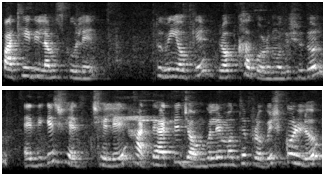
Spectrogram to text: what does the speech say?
পাঠিয়ে দিলাম স্কুলে। তুমি ওকে রক্ষা করো, মধুসূদন। এদিকে সে- ছেলে হাঁটতে হাঁটতে জঙ্গলের মধ্যে প্রবেশ করল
